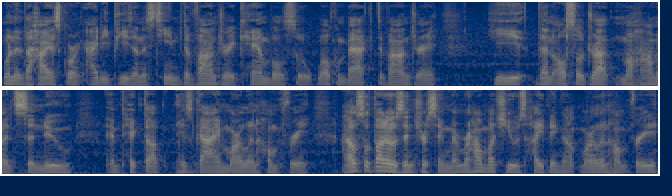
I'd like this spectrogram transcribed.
one of the highest scoring IDPs on his team, De'Vondre Campbell. So welcome back, De'Vondre. He then also dropped Mohamed Sanu and picked up his guy, Marlon Humphrey. I also thought it was interesting. Remember how much he was hyping up Marlon Humphrey,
